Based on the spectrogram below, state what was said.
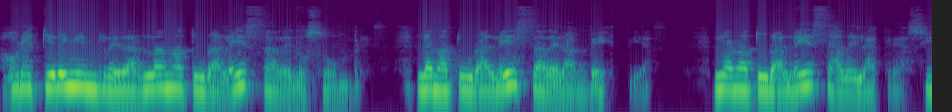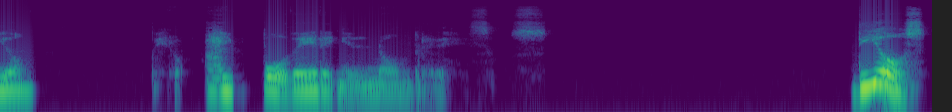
Ahora quieren enredar la naturaleza de los hombres, la naturaleza de las bestias, la naturaleza de la creación. Pero hay poder en el nombre de Dios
